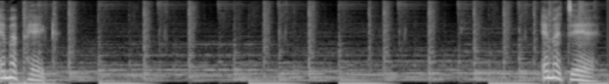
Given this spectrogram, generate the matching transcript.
Emma chicken. I'm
